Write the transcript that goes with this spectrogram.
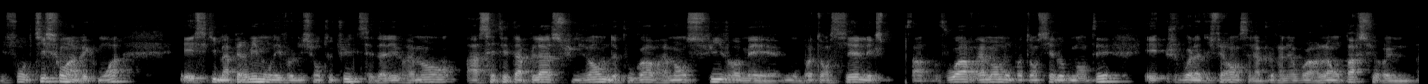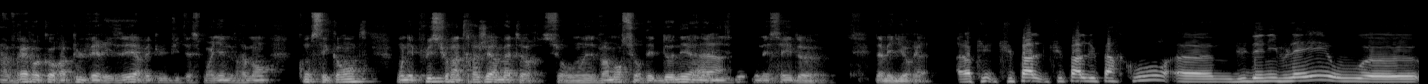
ils sont au petit soin avec moi. Et ce qui m'a permis mon évolution tout de suite, c'est d'aller vraiment à cette étape-là suivante, de pouvoir vraiment suivre mes, mon potentiel, enfin, voir vraiment mon potentiel augmenter. Et je vois la différence, ça n'a plus rien à voir. Là, on part sur un vrai record à pulvériser avec une vitesse moyenne vraiment conséquente. On n'est plus sur un trajet amateur, sur, on est vraiment sur des données analysées qu'on essaye d'améliorer. Alors, tu, parles, tu parles du parcours, euh, du dénivelé ou, euh,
